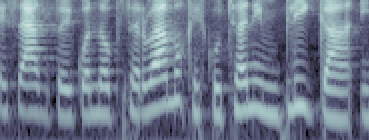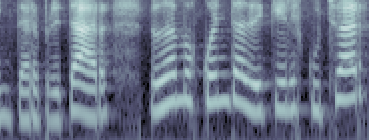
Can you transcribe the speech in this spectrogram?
Exacto, y cuando observamos que escuchar implica interpretar, nos damos cuenta de que el escuchar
